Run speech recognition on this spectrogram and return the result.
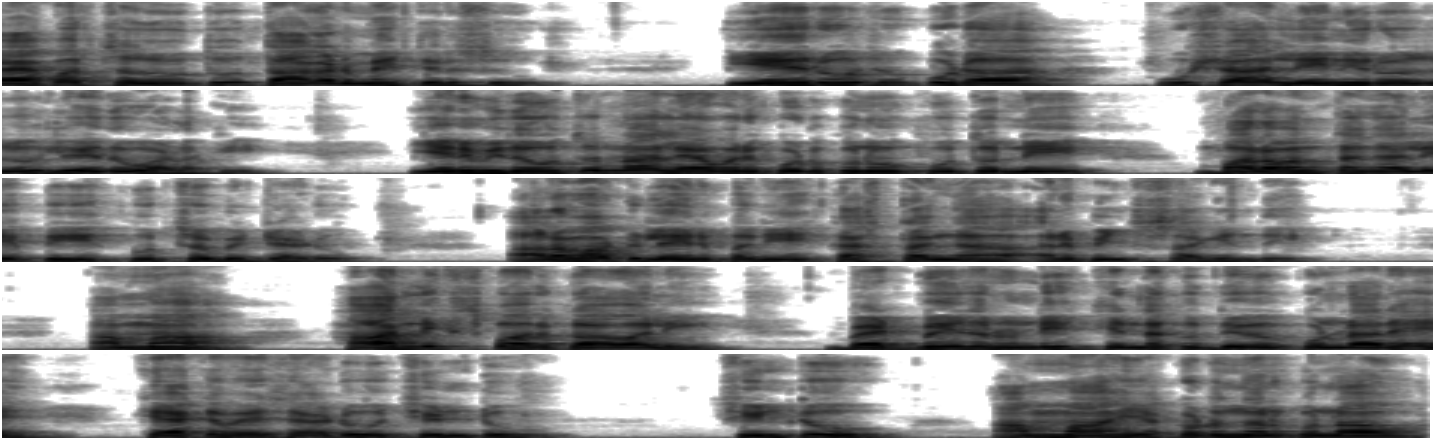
పేపర్ చదువుతూ తాగడమే తెలుసు. ఏ రోజు కూడా ఉషా లేని రోజు లేదు వాళ్ళకి. ఎనిమిది అవుతున్నా లేవని కొడుకును కూతుర్ని బలవంతంగా లేపి కూర్చోబెట్టాడు. అలవాటు లేని పని కష్టంగా అనిపించసాగింది. అమ్మా హార్లిక్స్ పాలు కావాలి. బెడ్ మీద నుండి కిందకు దిగకుండానే కేక వేశాడు చింటూ. చింటూ అమ్మ ఎక్కడుందనుకున్నావు?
